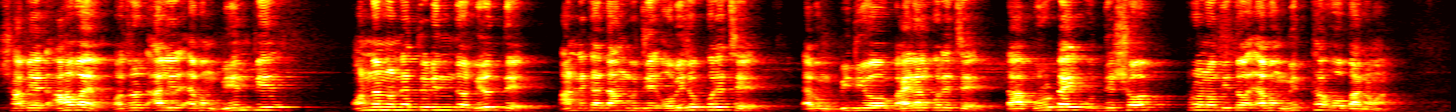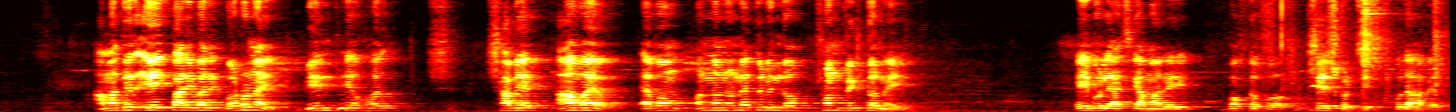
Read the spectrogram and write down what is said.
সাবেক আহ্বায়ক হজরত আলীর এবং বিএনপির অন্যান্য নেতৃবৃন্দের বিরুদ্ধে আন্নিকা দাঙ্গু যে অভিযোগ করেছে এবং ভিডিও ভাইরাল করেছে, তা পুরোটাই উদ্দেশ্য প্রণোদিত এবং মিথ্যা ও বানোয়া আমাদের এই পারিবারিক ঘটনায় বিএনপি সাবেক আহ্বায়ক এবং অন্যান্য নেতৃবৃন্দ সম্পৃক্ত নেই। এই বলে আজকে আমার এই বক্তব্য শেষ করছি। খুদা হাফেজ।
